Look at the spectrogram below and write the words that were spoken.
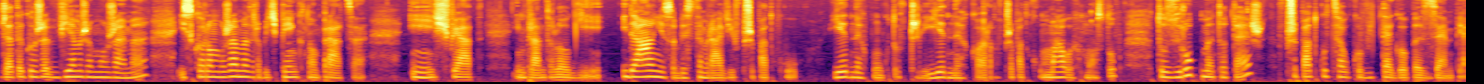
Dlatego, że wiem, że możemy i skoro możemy zrobić piękną pracę i świat implantologii idealnie sobie z tym radzi w przypadku jednych punktów, czyli jednych koron, w przypadku małych mostów, to zróbmy to też w przypadku całkowitego bezzębia,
